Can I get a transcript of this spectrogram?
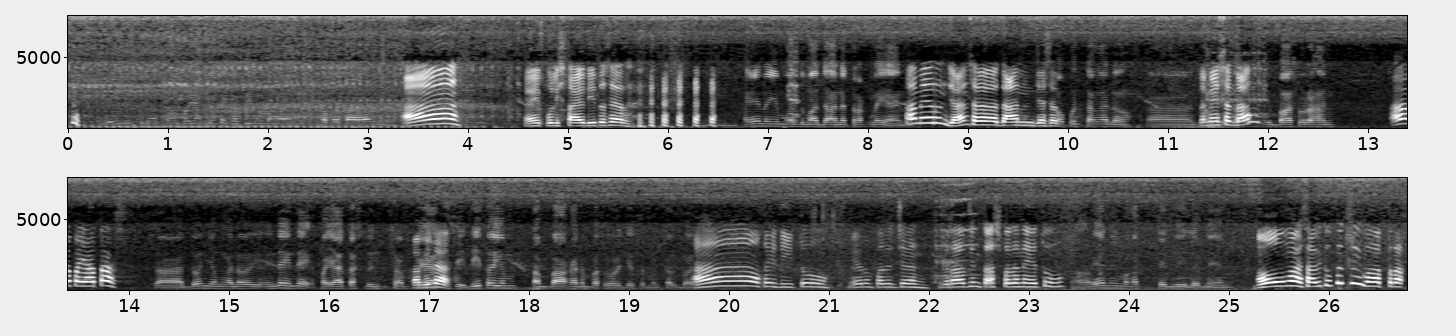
Tinatambayan ko sa gabi ng mga kabataan eh. Ah, may pulis tayo dito sir. Ayun yung mga dumadaan na truck na yan. ah, meron dyan sa daan dyan sa... Papuntang ano. ah, Sa Mesa dito, Yung basurahan. Ah, payatas. Sa doon yung ano. yung- Hindi, hindi. Payatas doon sa Kabila. payatas. Eh. Dito yung tambakan ng basura dyan sa Montalban. Ah, okay dito. Meron pala dyan. Grabe, ang taas pala na ito. Ah, ayan yung mga 10 wheeler na yan. Oo nga, sabi ko pa may mga truck.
